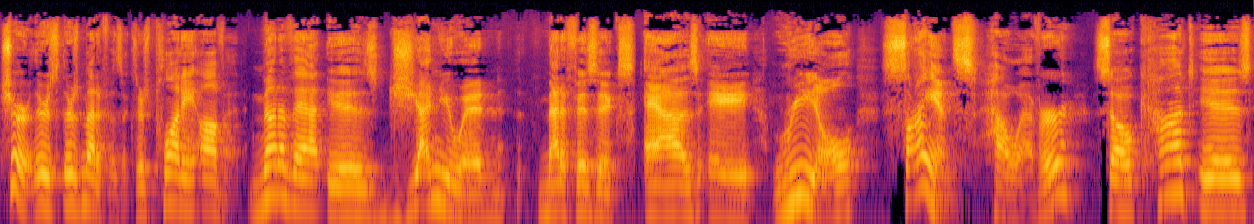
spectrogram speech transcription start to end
sure, there's, there's metaphysics. There's plenty of it. None of that is genuine metaphysics as a real science, however. So, Kant is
